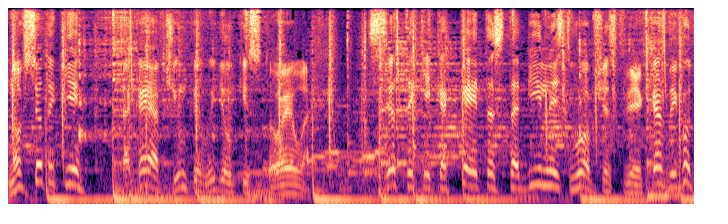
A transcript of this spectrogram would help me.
Но все-таки такая овчинка выделки стоила. Все-таки какая-то стабильность в обществе. Каждый год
